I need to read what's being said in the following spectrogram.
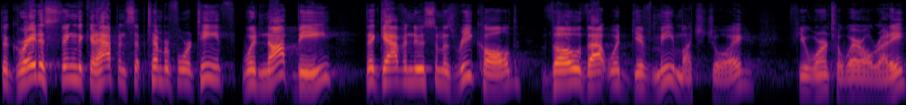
The greatest thing that could happen September 14th would not be that Gavin Newsom is recalled, though that would give me much joy if you weren't aware already.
